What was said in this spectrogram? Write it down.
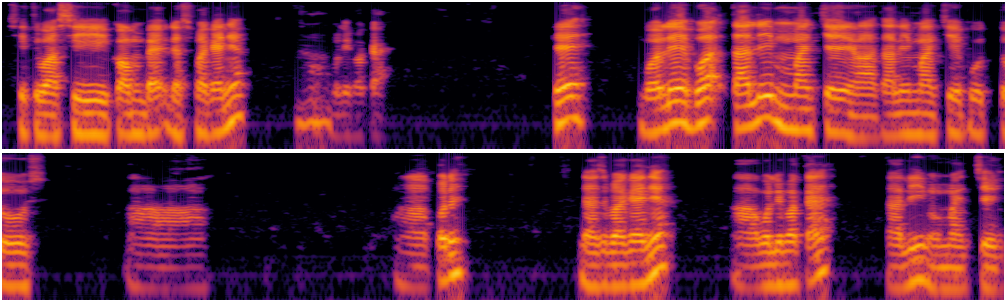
situasi combat dan sebagainya uh, boleh pakai. Okey. Boleh buat tali memancing. Uh, tali memancing putus. Uh, uh, apa ni? Dan sebagainya. Uh, boleh pakai tali memancing.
